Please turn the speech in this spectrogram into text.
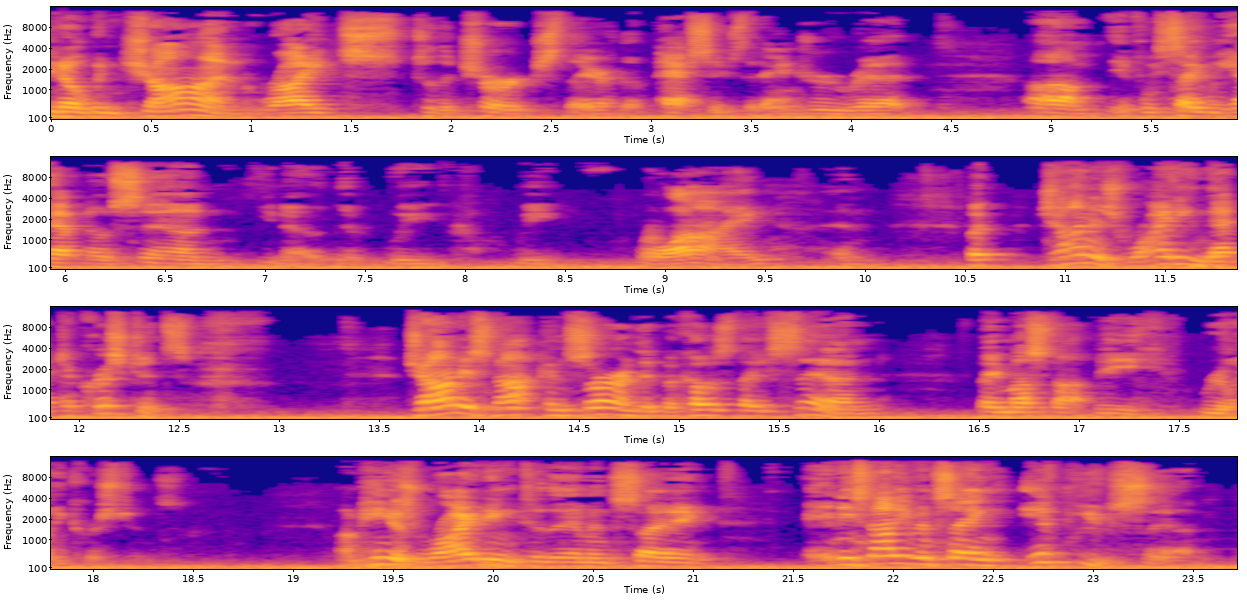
you know, when John writes to the church there, the passage that Andrew read, um, if we say we have no sin, you know, that we we we're lying. But John is writing that to Christians. John is not concerned that because they sin, they must not be really Christians. Um, he is writing to them and saying, and he's not even saying if you sin.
